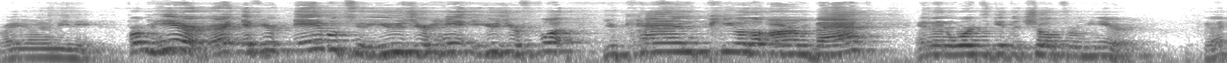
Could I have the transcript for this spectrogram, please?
Right onto my knee. From here, right, if you're able to use your hand, use your foot, you can peel the arm back and then work to get the choke from here. Okay.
